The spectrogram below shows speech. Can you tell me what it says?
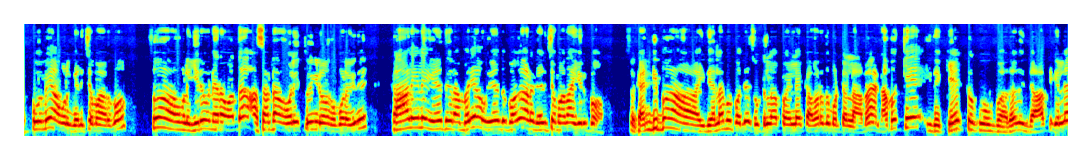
எப்பவுமே அவங்களுக்கு வெளிச்சமா இருக்கும். ஸோ அவங்களுக்கு இரவு நேரம் வந்தா அசால்ட்டா அவங்க வழியே தூங்கிடுவாங்க போல இது காலையில எழுதுகிற மாதிரி அவங்க எழுந்துப்பாங்க ஆனா வெளிச்சமா தான் இருக்கும். ஸோ கண்டிப்பா இது எல்லாமே பார்த்தீங்கன்னா சுற்றுலா பயணில கவர்றது மட்டும் இல்லாம நமக்கே இதை கேட்க அதாவது இந்த ஆர்டிகல்ல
